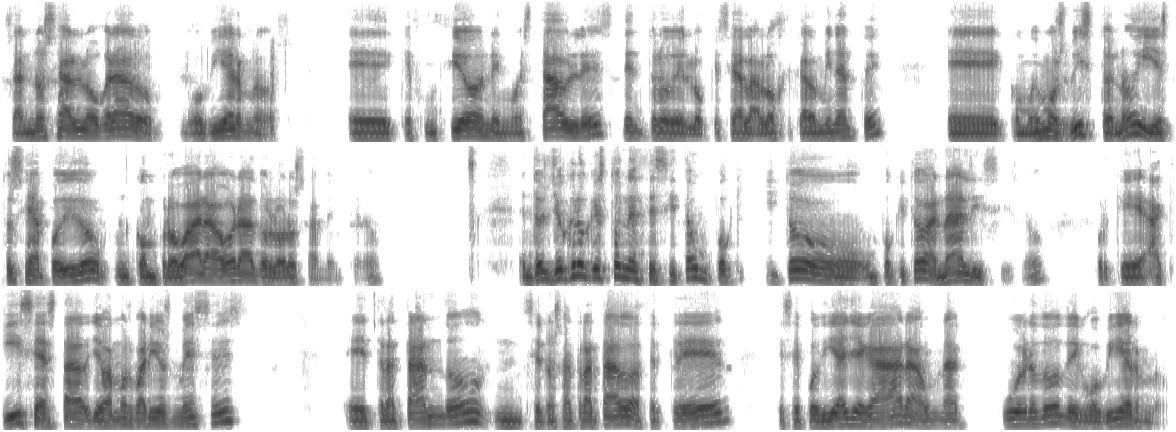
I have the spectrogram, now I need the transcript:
O sea, no se han logrado gobiernos eh, que funcionen o estables dentro de lo que sea la lógica dominante, eh, como hemos visto, ¿no? Y esto se ha podido comprobar ahora dolorosamente, ¿no? Entonces yo creo que esto necesita un poquito, un poquito de análisis, ¿no? Porque aquí se ha estado, llevamos varios meses tratando, se nos ha tratado de hacer creer que se podía llegar a una acuerdo de gobierno,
